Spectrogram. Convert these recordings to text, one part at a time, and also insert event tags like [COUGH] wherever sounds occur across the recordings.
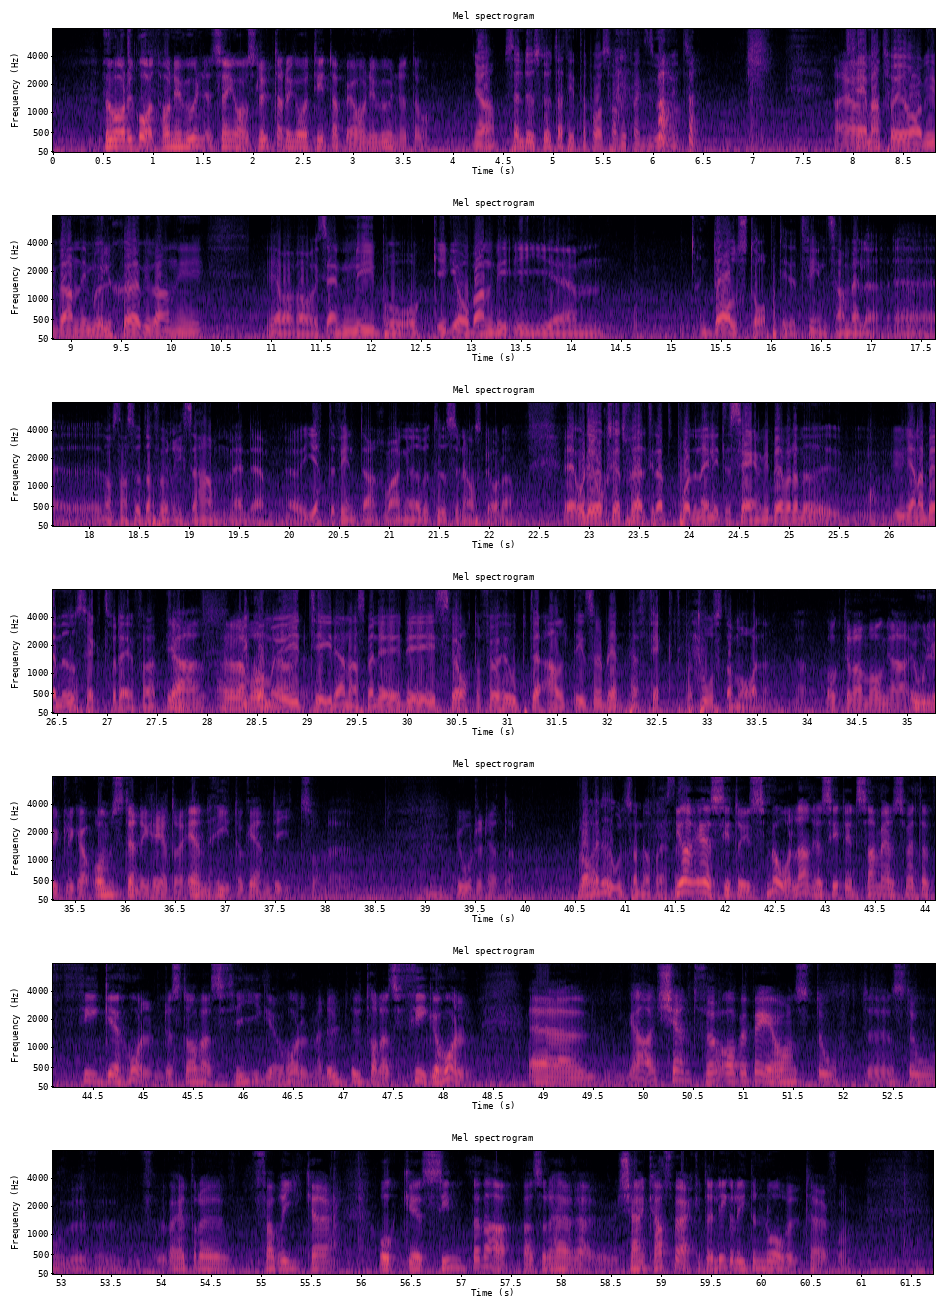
Hur har det gått? Har ni vunnit? Sen jag slutade gå och titta på er, har ni vunnit då? Ja, sen du slutade titta på oss har vi faktiskt vunnit. [LAUGHS] Tre matcher i år. Vi vann i Mullsjö, vi vann i ja, vad var vi sen? Nybro och igår vann vi i um, Dalstorp, ett litet fint samhälle eh, någonstans utanför Ulricehamn med eh, jättefint arrangemang över tusen åskådare. Eh, och det är också ett skäl till att podden är lite sen. Vi, ber väl om, vi vill gärna be om ursäkt för det för att eh, Ja, ja, det vi kommer ju i tid annars. Men det, det är svårt att få ihop det alltid så det blir perfekt på torsdag morgonen. Och det var många olyckliga omständigheter, en hit och en dit, som eh, gjorde detta. Var är du Olsson då förresten? Jag, jag sitter i Småland. Jag sitter i ett samhälle som heter Figeholm. Det stavas Figeholm, men det uttalas Figeholm. Uh, ja, känt för ABB har en stort, eh, stor eh, vad heter det, fabrik här. Och Simpevarp, alltså det här kärnkraftverket, det ligger lite norrut härifrån.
